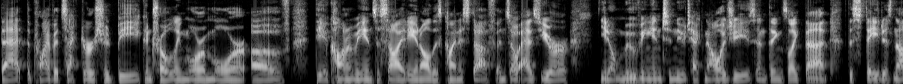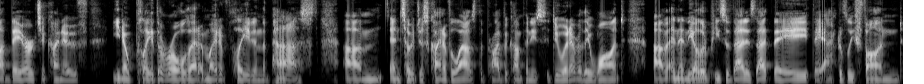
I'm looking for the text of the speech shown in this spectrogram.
that the private sector should be controlling more and more of the economy and society and all this kind of stuff. And so as you're you know moving into new technologies and things like that the state is not there to kind of you know play the role that it might have played in the past. Um, and so it just kind of allows the private companies to do whatever they want. Um, and then the other piece of that is that they they actively fund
